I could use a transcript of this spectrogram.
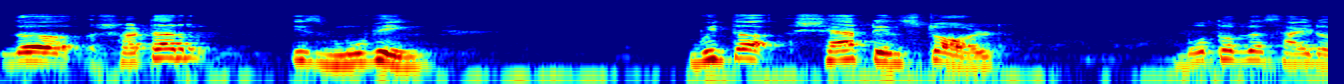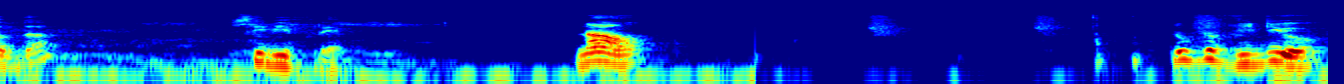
the shutter is moving with the shaft installed both of the side of the CV frame. Now look the video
